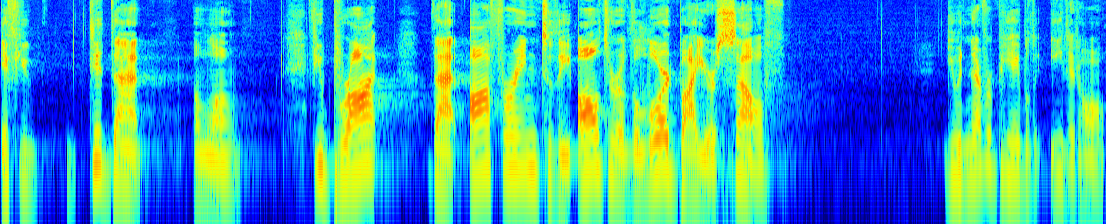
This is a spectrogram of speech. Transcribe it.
If you did that alone, if you brought that offering to the altar of the Lord by yourself, you would never be able to eat it all.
